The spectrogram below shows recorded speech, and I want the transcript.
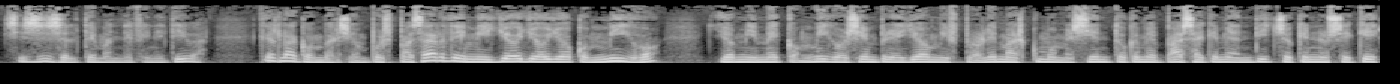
Si ese es el tema en definitiva. ¿Qué es la conversión? Pues pasar de mi yo, yo, yo conmigo, yo mime conmigo, siempre yo, mis problemas, cómo me siento, qué me pasa, qué me han dicho, qué no sé qué,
